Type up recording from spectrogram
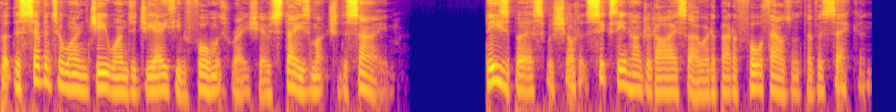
but the 7 to 1 G1 to G80 performance ratio stays much the same. These bursts were shot at 1600 ISO at about a 4000th of a second,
